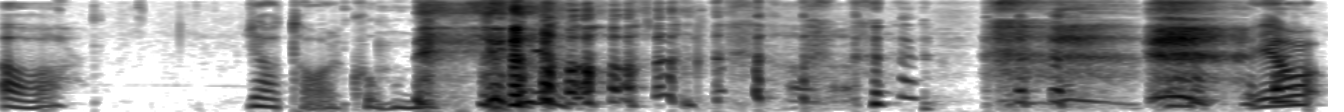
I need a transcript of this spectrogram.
ja, jag tar korna. Ja,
